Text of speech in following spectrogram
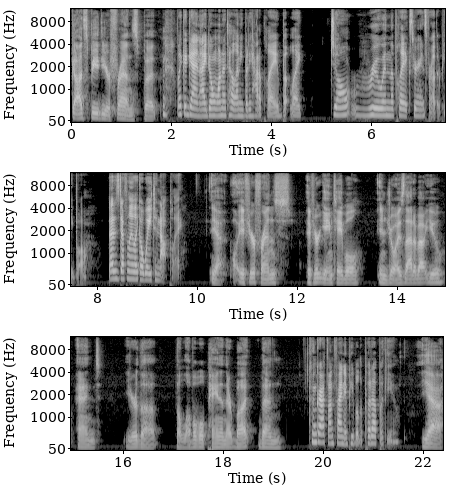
Godspeed to your friends, but Like again, I don't want to tell anybody how to play, but like don't ruin the play experience for other people. That is definitely like a way to not play. Yeah, if your friends, if your game table enjoys that about you and you're the the lovable pain in their butt, then Congrats on finding people to put up with you. yeah,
